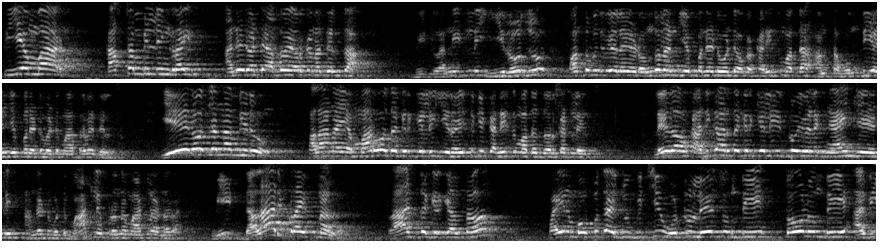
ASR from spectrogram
సిఎంఆర్ కస్టమ్ బిల్లింగ్ రైస్ అనేది అంటే అర్థం ఎవరికైనా తెలుసా? వీటిలన్నింటినీ ఈరోజు పంతొమ్మిది వేల ఏడు వందలు అని చెప్పినటువంటి ఒక కనీస మద్దతు అంత ఉంది అని చెప్పినటువంటి మాత్రమే తెలుసు. ఏ రోజన్నా మీరు ఫలానా ఎంఆర్ఓ దగ్గరికి వెళ్ళి ఈ రైతుకి కనీస మద్దతు దొరకట్లేదు. లేదా ఒక అధికారి దగ్గరికి వెళ్ళి ఇదిగో వీళ్ళకి న్యాయం చేయండి అన్నటువంటి మాటలు ఎప్పుడన్నా మాట్లాడినారా? మీ డలారి ప్రయత్నాలు. రాజు దగ్గరికి వెళ్తావు పైన మొబ్బుసాయి చూపించి ఒడ్లు లేసుంది తోలుంది అవి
